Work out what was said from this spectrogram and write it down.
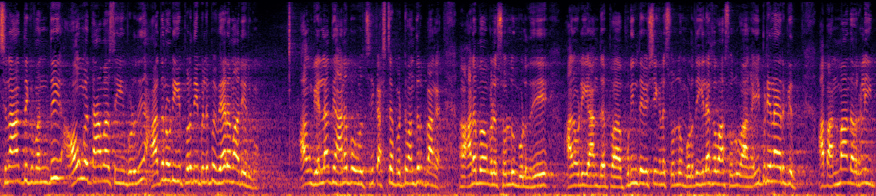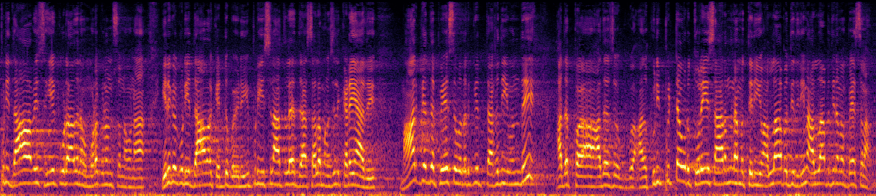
இஸ்லாத்துக்கு வந்து அவங்க தாவா செய்யும் பொழுது அதனுடைய பிரதிபலிப்பு வேறு மாதிரி இருக்கும். அவங்க எல்லாத்தையும் அனுபவித்து கஷ்டப்பட்டு வந்திருப்பாங்க. அனுபவங்களை சொல்லும் பொழுது அதனுடைய அந்த ப புரிந்த விஷயங்களை சொல்லும் பொழுது இலகவாக சொல்லுவாங்க. இப்படிலாம் இருக்குது. அப்போ அன்பாந்தவர்கள் இப்படி தாவாவே செய்யக்கூடாது நம்ம முடக்கணும்னு சொன்னோம்னா இருக்கக்கூடிய தாவா கெட்டு போயிடும். இப்படி இஸ்லாத்தில் த சல மனசில் கிடையாது. மார்க்கத்தை பேசுவதற்கு தகுதி வந்து அதை ப அதை அது குறிப்பிட்ட ஒரு துறையை சார்ந்து நம்ம தெரியும். அல்லாஹ் பற்றி தெரியும்? அல்லாஹ் பற்றி நம்ம பேசலாம்.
